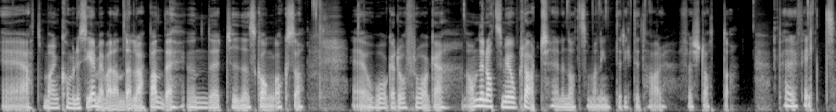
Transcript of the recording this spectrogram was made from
eh, att man kommunicerar med varandra löpande under tidens gång också. Eh, och vågar då fråga om det är något som är oklart, eller något som man inte riktigt har förstått. Då. Perfekt.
